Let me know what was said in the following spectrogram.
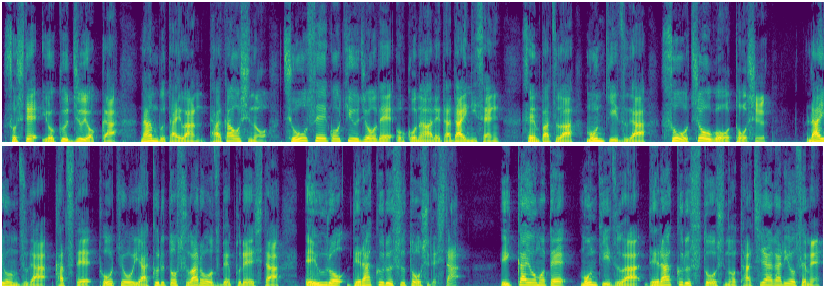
そして翌14日南部台湾高雄市の長生湖球場で行われた第2戦。先発はモンキーズが宋長豪投手。ライオンズがかつて東京ヤクルトスワローズでプレーしたエウロ・デラクルス投手でした。1回表モンキーズはデラクルス投手の立ち上がりを攻め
